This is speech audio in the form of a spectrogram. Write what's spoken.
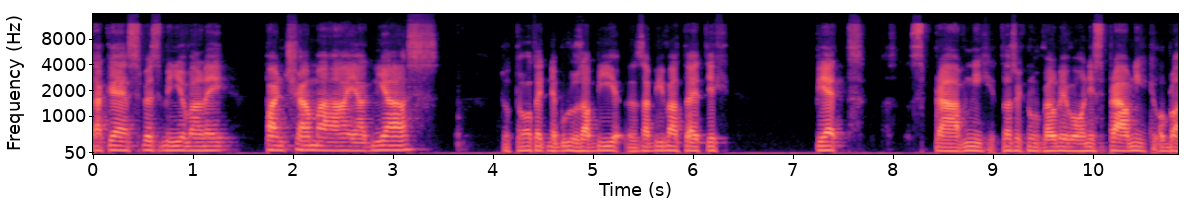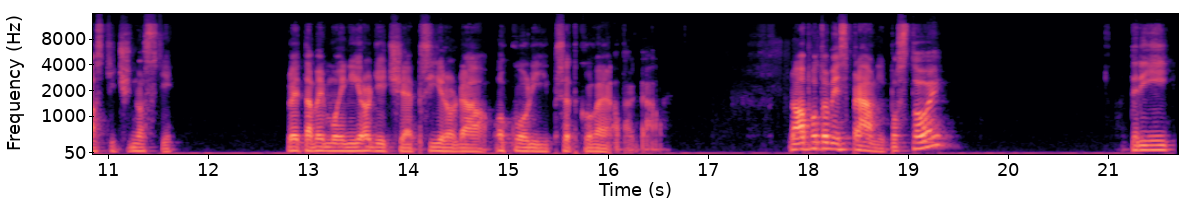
Také jsme zmiňovali Pancha Mahayagnyas, do toho teď nebudu zabí, zabývat, to je těch pět správných, to řeknu velmi volně, správných oblastí činnosti. Byli tam jiný rodiče, příroda, okolí, předkové a tak dále. No a potom je správný postoj, který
